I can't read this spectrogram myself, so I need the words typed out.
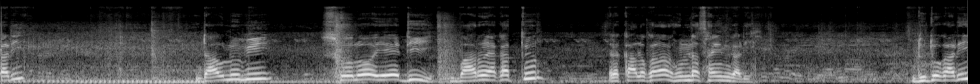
গাড়ি ডাব্লিউবি ষোলো এ ডি বারো একাত্তর। এটা কালো কালার হুন্ডা সাইন গাড়ি। দুটো গাড়ি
